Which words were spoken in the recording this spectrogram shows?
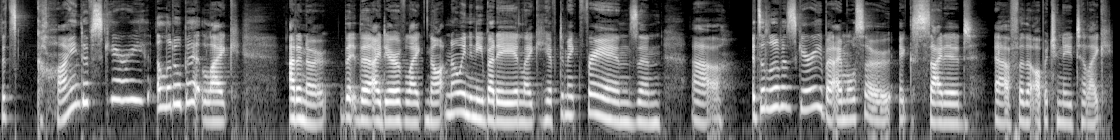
that's kind of scary a little bit. Like I don't know the the idea of like not knowing anybody and like you have to make friends and uh, it's a little bit scary, but I'm also excited uh, for the opportunity to like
